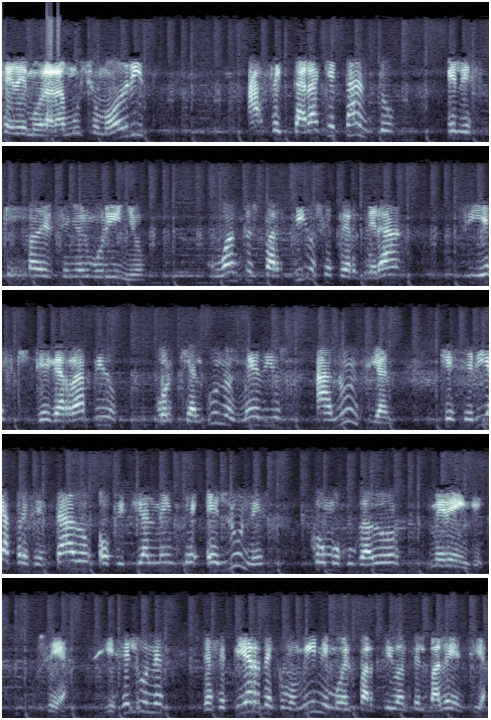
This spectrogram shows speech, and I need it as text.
¿Se demorará mucho Modric? ¿Afectará qué tanto el esquema del señor Muriño. ¿Cuántos partidos se perderá si es que llega rápido? Porque algunos medios anuncian que sería presentado oficialmente el lunes como jugador merengue. O sea, si es el lunes, ya se pierde como mínimo el partido ante el Valencia.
